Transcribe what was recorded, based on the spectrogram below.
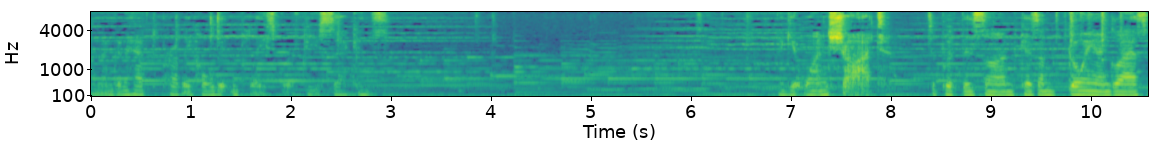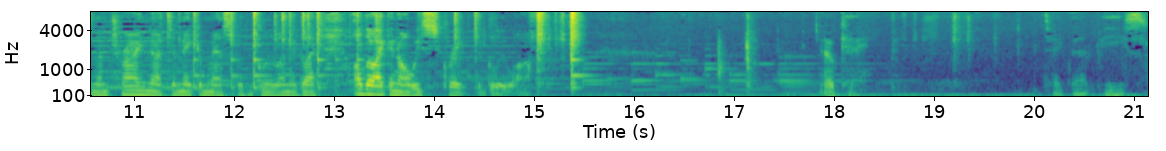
And I'm going to have to probably hold it in place for a few seconds. I get one shot to put this on because I'm going on glass and I'm trying not to make a mess with glue on the glass, although I can always scrape the glue off. Okay. Take that piece.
